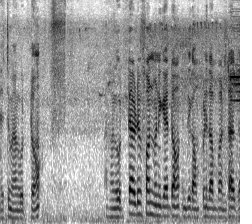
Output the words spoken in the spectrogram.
எடுத்து அங்கே விட்டோம். அங்கே விட்டு அப்படியே ஃபோன் பண்ணி கேட்டோம். இந்த கம்பெனி தான் பண்ணிட்டாக்க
